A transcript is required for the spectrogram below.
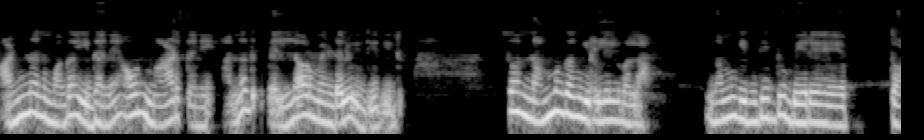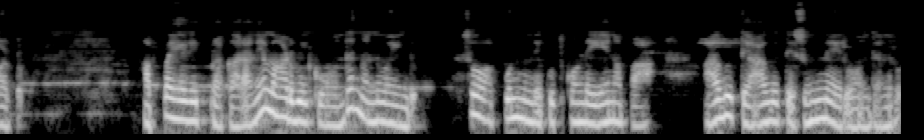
ಅಣ್ಣನ ಮಗ ಇದ್ದಾನೆ ಅವ್ನು ಮಾಡ್ತಾನೆ ಅನ್ನೋದು ಎಲ್ಲರ ಮೈಂಡಲ್ಲೂ ಇದ್ದಿದ್ದು. ಸೊ ನಮ್ಗೆ ಹಂಗಿರ್ಲಿಲ್ವಲ್ಲ ನಮ್ಗೆ ಇದ್ದಿದ್ದು ಬೇರೆ ಥಾಟು ಅಪ್ಪ ಹೇಳಿದ ಪ್ರಕಾರನೇ ಮಾಡಬೇಕು ಅಂತ ನನ್ನ ಮೈಂಡು ಸೊ ಅಪ್ಪನ ಮುಂದೆ ಕೂತ್ಕೊಂಡೆ, ಏನಪ್ಪ, ಆಗುತ್ತೆ ಆಗುತ್ತೆ ಸುಮ್ಮನೆ ಇರು ಅಂತಂದರು.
